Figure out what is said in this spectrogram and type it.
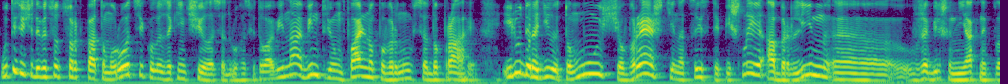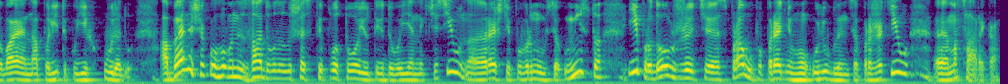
У 1945 році, коли закінчилася Друга світова війна, він тріумфально повернувся до Праги. І люди раділи тому, що врешті нацисти пішли, а Берлін е, вже більше ніяк не впливає на політику їх уряду. А Бенеш, якого вони згадували лише з теплотою тих довоєнних часів, нарешті повернувся у місто і продовжить е, справу попереднього улюбленця пражаків е, Масарика,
